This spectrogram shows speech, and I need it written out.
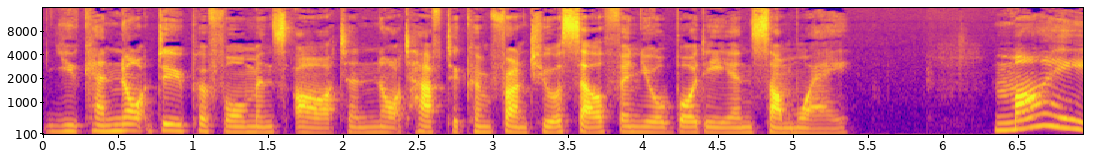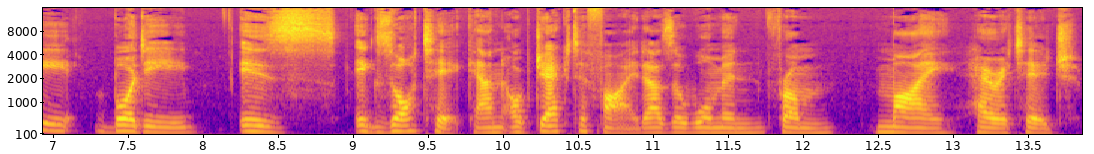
You cannot do performance art and not have to confront yourself and your body in some way. My body is exotic and objectified as a woman from my heritage.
